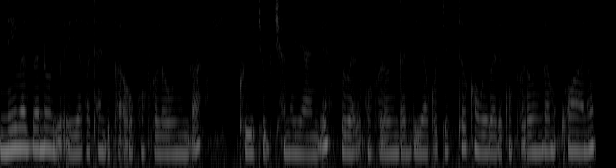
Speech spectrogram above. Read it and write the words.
Nebaza n'oyo eyakatandika okunfolowinga ku youtube channel yange. Webale kunfolowinga ddi yako tiktok. Webale kunfolowinga mukwano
